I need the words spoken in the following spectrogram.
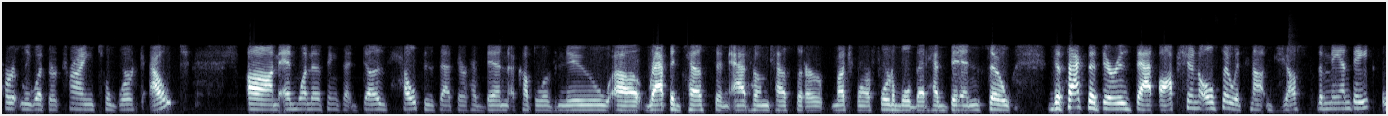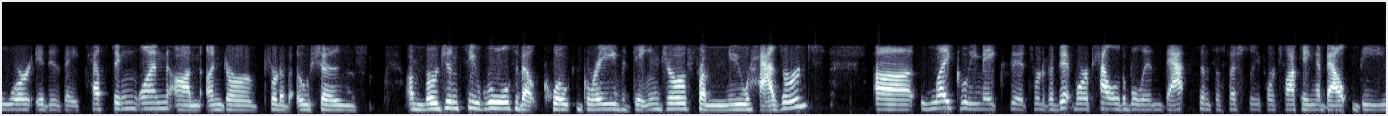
partly what they're trying to work out. Um, and one of the things that does help is that there have been a couple of new uh, rapid tests and at home tests that are much more affordable that have been. So the fact that there is that option also, it's not just the mandate or it is a testing one um, under sort of OSHA's emergency rules about, quote, grave danger from new hazards. Uh, likely makes it sort of a bit more palatable in that sense, especially if we're talking about the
